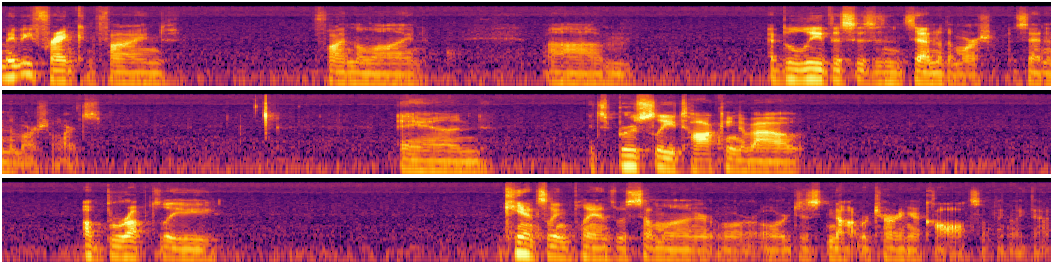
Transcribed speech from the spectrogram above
maybe Frank can find find the line. Um, I believe this is in Zen of the martial Zen in the martial arts, and it's Bruce Lee talking about abruptly canceling plans with someone or, or, or just not returning a call, something like that.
